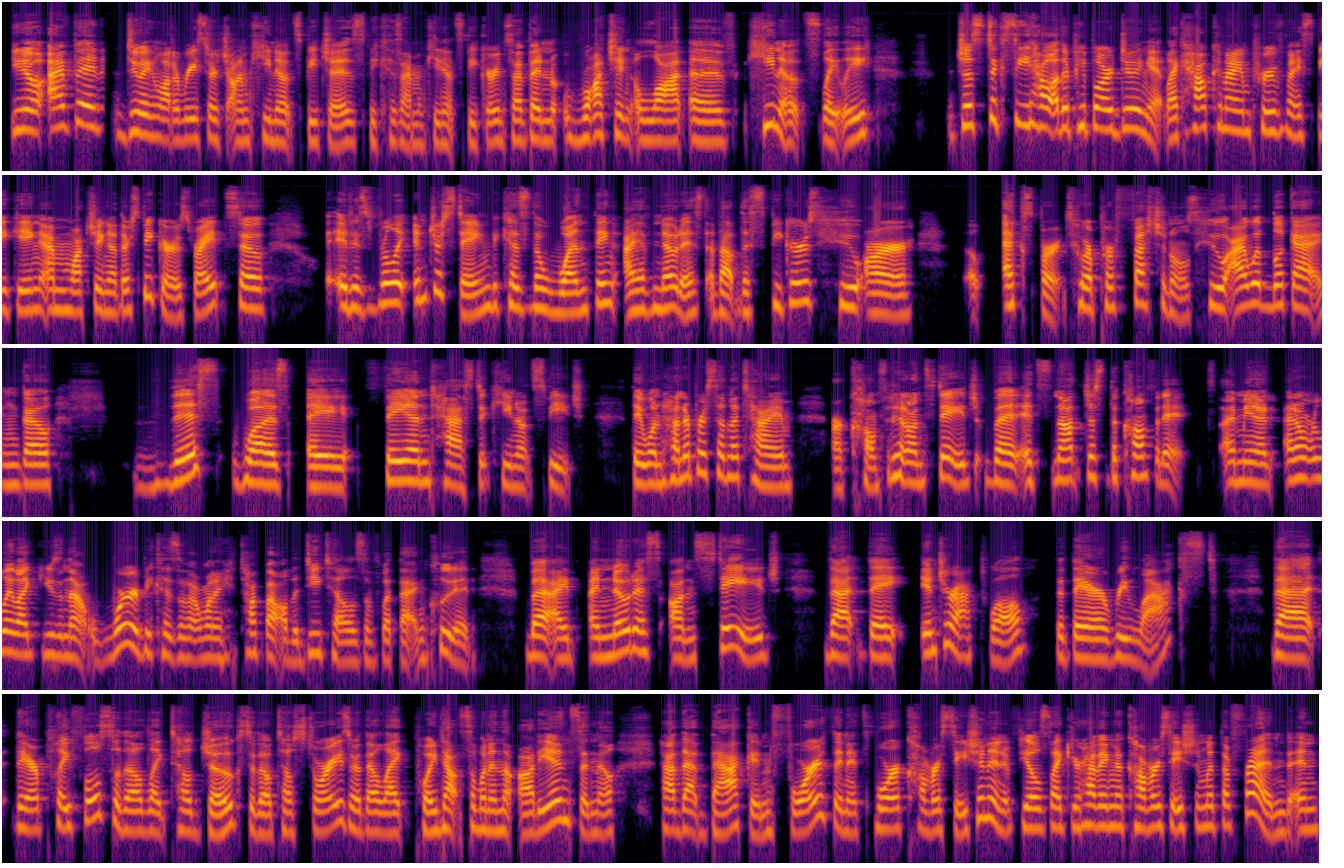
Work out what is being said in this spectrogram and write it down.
You know, I've been doing a lot of research on keynote speeches because I'm a keynote speaker. And so I've been watching a lot of keynotes lately just to see how other people are doing it. Like, how can I improve my speaking? I'm watching other speakers, right? So it is really interesting because the one thing I have noticed about the speakers who are uh, experts, who are professionals, who I would look at and go, this was a fantastic keynote speech. They 100% of the time are confident on stage, but it's not just the confident I mean, I, I, don't really like using that word because I want to talk about all the details of what that included. But I, I notice on stage that they interact well, that they're relaxed, that they're playful. So they'll like tell jokes or they'll tell stories or they'll like point out someone in the audience and they'll have that back and forth and it's more a conversation and it feels like you're having a conversation with a friend. And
